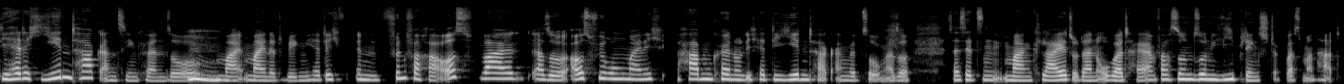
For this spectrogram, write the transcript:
die hätte ich jeden Tag anziehen können, so mhm. me meinetwegen. Die hätte ich in fünffacher Auswahl, also Ausführungen meine ich, haben können und ich hätte die jeden Tag angezogen. Also das heißt jetzt ein, mal ein Kleid oder ein Oberteil, einfach so, so ein Lieblingsstück, was man hat.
